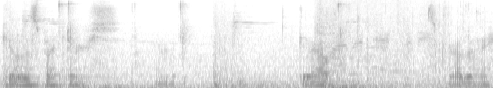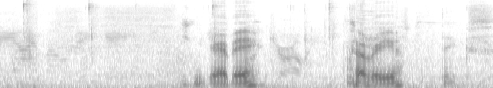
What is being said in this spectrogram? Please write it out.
Kill the specters. Get out. Let's grab A. Grab A. Cover Okay, you. Thanks.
